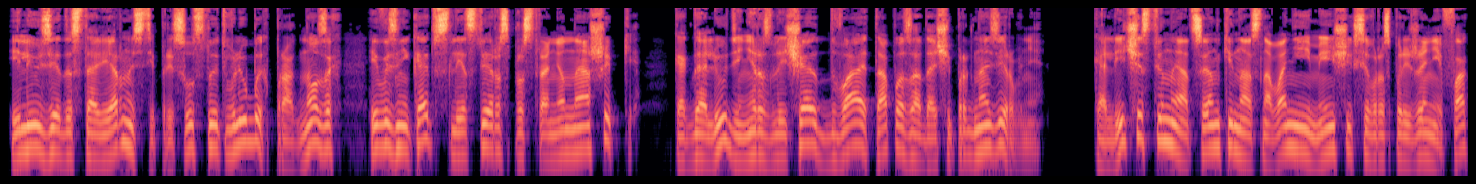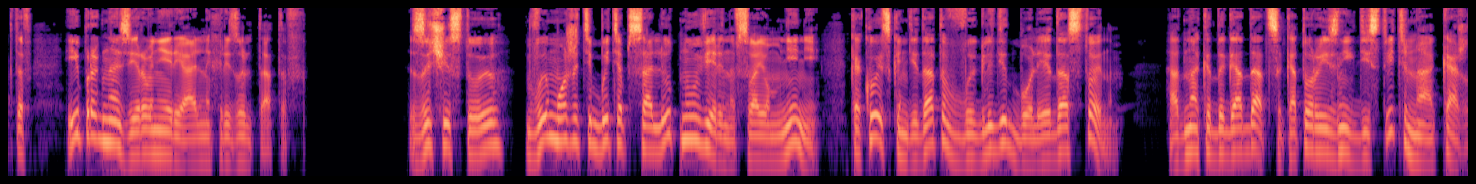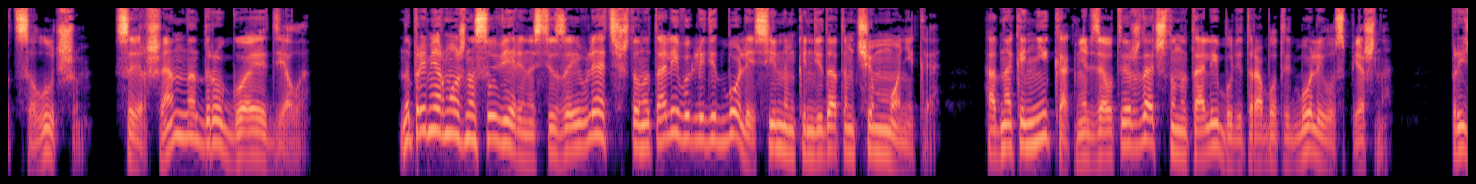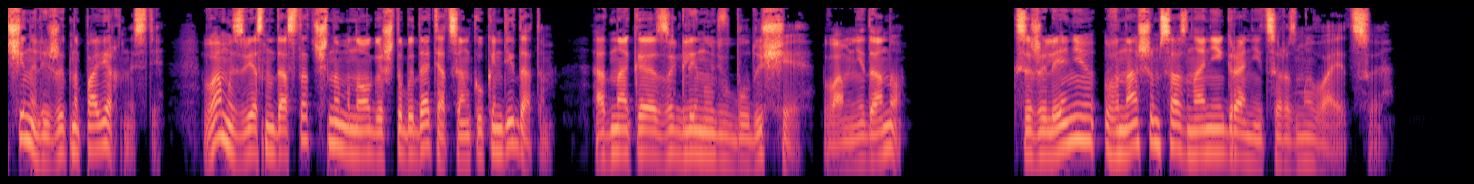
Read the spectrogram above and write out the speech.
Иллюзия достоверности присутствует в любых прогнозах и возникает вследствие распространенной ошибки, когда люди не различают два этапа задачи прогнозирования количественные оценки на основании имеющихся в распоряжении фактов и прогнозирование реальных результатов. Зачастую вы можете быть абсолютно уверены в своем мнении, какой из кандидатов выглядит более достойным. Однако догадаться, который из них действительно окажется лучшим, совершенно другое дело. Например, можно с уверенностью заявлять, что Натали выглядит более сильным кандидатом, чем Моника, Однако никак нельзя утверждать, что Натали будет работать более успешно. Причина лежит на поверхности. Вам известно достаточно много, чтобы дать оценку кандидатам. Однако заглянуть в будущее вам не дано. К сожалению, в нашем сознании граница размывается.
